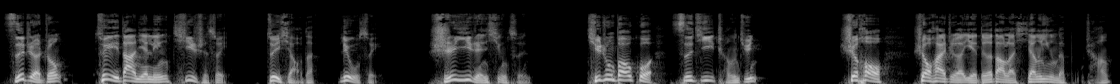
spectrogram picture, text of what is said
死者中最大年龄七十岁，最小的六岁，十一人幸存，其中包括司机程军。事后，受害者也得到了相应的补偿，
